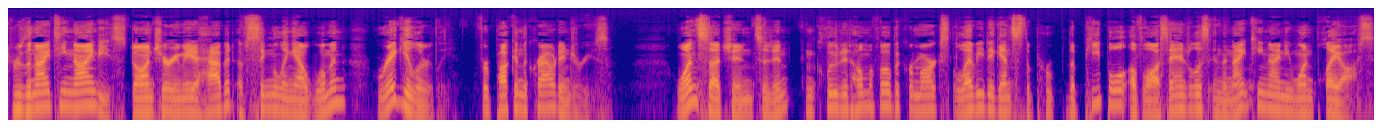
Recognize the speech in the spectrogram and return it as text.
Through the 1990s, Don Cherry made a habit of singling out women regularly for puck in the crowd injuries. One such incident included homophobic remarks levied against the, the people of Los Angeles in the 1991 playoffs.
